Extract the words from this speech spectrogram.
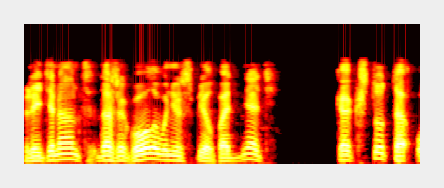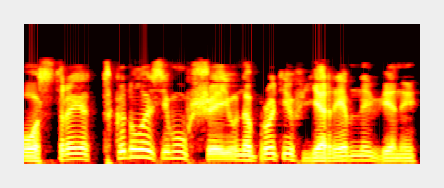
Лейтенант даже голову не успел поднять, как что-то острое ткнулось ему в шею напротив яремной вены.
